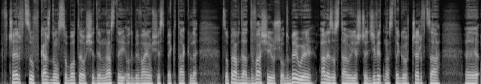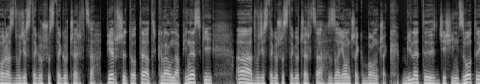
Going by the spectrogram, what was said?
W czerwcu w każdą sobotę o 17 odbywają się spektakle. Co prawda dwa się już odbyły, ale zostały jeszcze 19 czerwca oraz 26 czerwca. Pierwszy to Teatr Klauna Pineski, a 26 czerwca Zajączek Bączek. Bilety 10 zł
